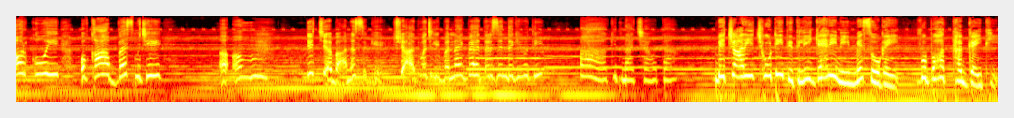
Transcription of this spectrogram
और कोई औकाब बस मुझे जो चबा न सके। शायद मछली बनना एक बेहतर ज़िंदगी होती। आ कितना अच्छा होता। बेचारी छोटी तितली गहरी नींद में सो गई। वो बहुत थक गई थी।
